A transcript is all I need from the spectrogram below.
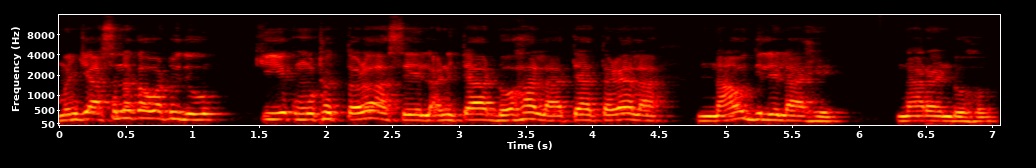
म्हणजे असं नका वाटू देऊ की एक मोठं तळ असेल आणि त्या डोहाला त्या तळ्याला नाव दिलेलं आहे नारायण डोह.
